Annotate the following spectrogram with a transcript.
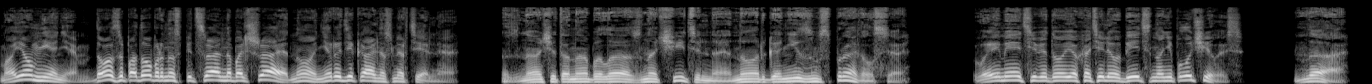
Мое мнение, доза подобрана специально большая, но не радикально смертельная. Значит, она была значительная, но организм справился. Вы имеете в виду, ее хотели убить, но не получилось? Да.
